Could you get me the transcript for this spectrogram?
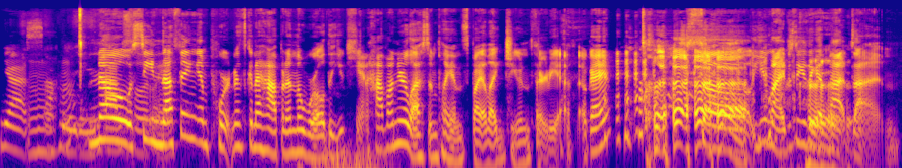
yes, Mhm. absolutely. No, see, nothing important is going to happen in the world that you can't have on your lesson plans by like June 30th, okay? so you might just need to get that done.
